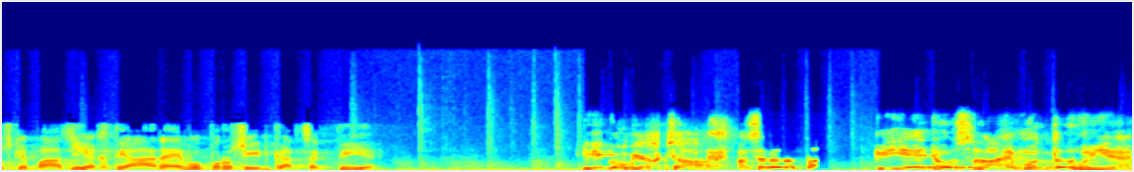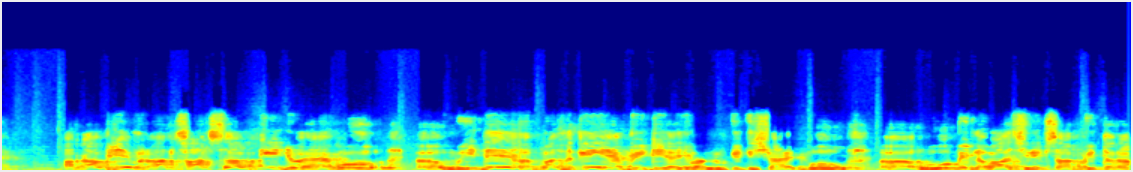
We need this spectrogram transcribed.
उसके पास ये अख्तियार है, वो प्रोसीड कर सकती है। ठीक हो गया। अच्छा असर कि ये जो सलाहें मुतल हुई हैं अब ये इमरान खान साहब की जो है वो उम्मीदें बंद गई हैं पीटीआई वालों की कि शायद वो वो भी नवाज़ शरीफ साहब की तरह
